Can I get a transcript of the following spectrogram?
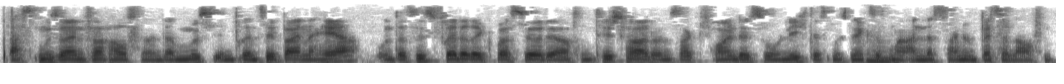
das muss einfach aufhören. Da muss im Prinzip einer her, und das ist Frederik Vasseur, der auf den Tisch hat und sagt, Freunde, so nicht, das muss nächstes mhm. Mal anders sein und besser laufen.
